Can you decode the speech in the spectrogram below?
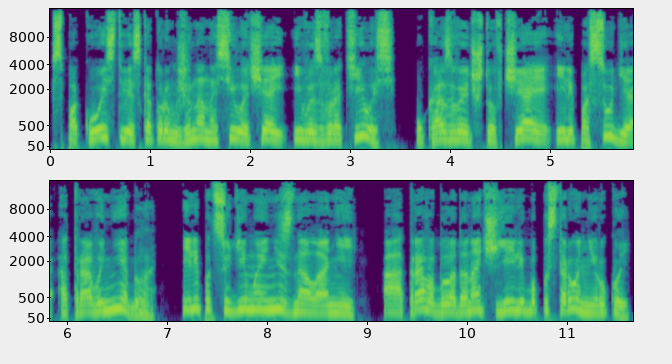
Спокойствие, с которым жена носила чай и возвратилась, указывает, что в чае или посуде отравы не было, или подсудимая не знала о ней, а отрава была дана чьей-либо посторонней рукой,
